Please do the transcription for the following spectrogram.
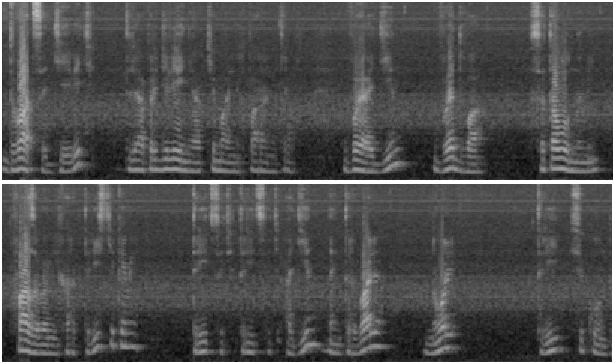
29 для определения оптимальных параметров V1, V2 с эталонными фазовыми характеристиками 30-31 на интервале 0 3 секунды.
